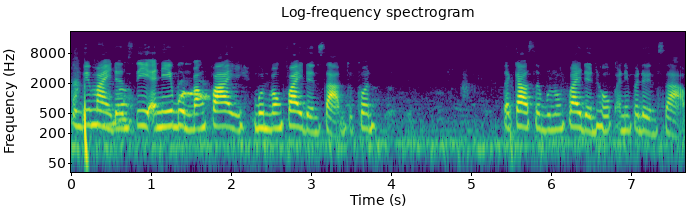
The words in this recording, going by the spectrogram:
บุญปีใหม่เดินสี่อันนี้บุญบังไฟ บุญบังไฟเดินสามทุกคน แต่เก้าสบุญบังไฟเดินหกอันนี้ไปเดินสาม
